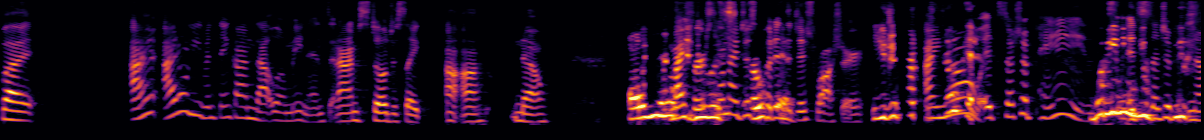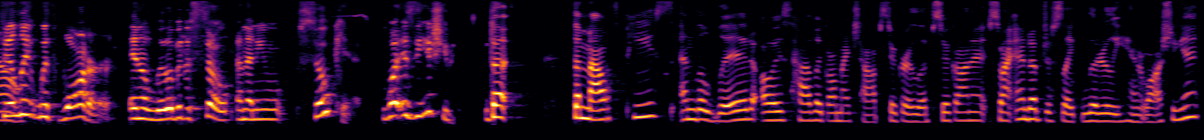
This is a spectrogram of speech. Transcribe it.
but I I don't even think I'm that low maintenance and I'm still just like, uh-uh, no. My first one I just put it. in the dishwasher. You just I know, it. it's such a pain. What do you mean it's you, such a you no. fill it with water and a little bit of soap and then you soak it? What is the issue? The the mouthpiece and the lid always have like all my chapstick or lipstick on it. So I end up just like literally hand washing it.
